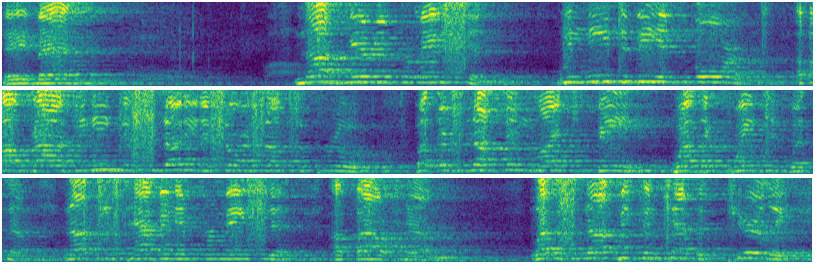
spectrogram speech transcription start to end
Amen. Not mere information. We need to be informed about God. We need to study to show ourselves approved. But there's nothing like being well acquainted with him, not just having information about him. Let us not be content with purely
